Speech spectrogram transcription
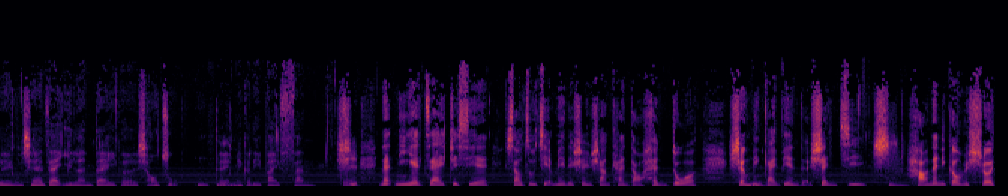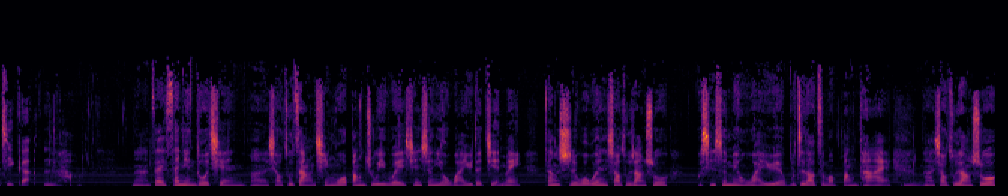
对，我现在在宜兰带一个小组，嗯，对，每个礼拜三。是，那你也在这些小组姐妹的身上看到很多生命改变的神迹。是，好，那你跟我们说几个？嗯，好。那在三年多前，呃，小组长请我帮助一位先生有外遇的姐妹。当时我问小组长说。我先生没有外遇，我不知道怎么帮他。哎，嗯、那小组长说，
